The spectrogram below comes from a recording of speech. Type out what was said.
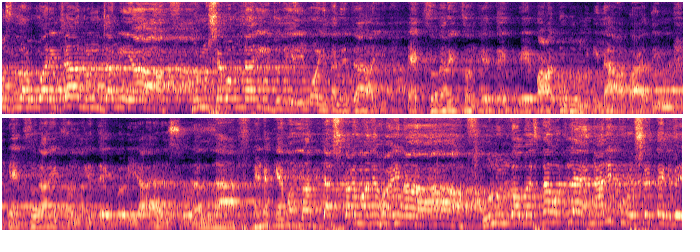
উজলা ওয়া রিজালুন জামিয়া পুরুষ এবং নারী যদি এই ময়দানে যায়, একজন আরেকজনকে দেখবে বাদুহুম ইলা বাদিন। একজন আরেকজনকে দেখবে, ইয়া রাসূলুল্লাহ। এটা কেমন লজ্জাস্কর মনে হয় না? উলঙ্গ অবস্থা উঠলে নারী পুরুষে দেখবে,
